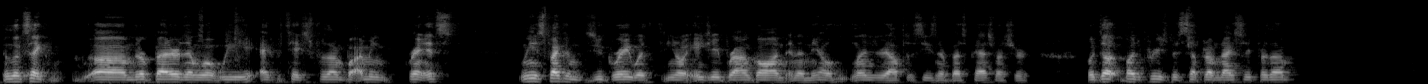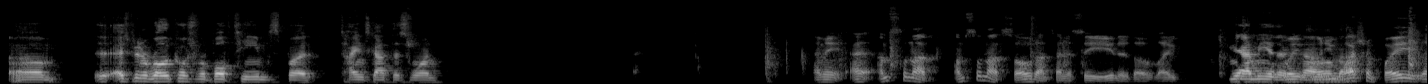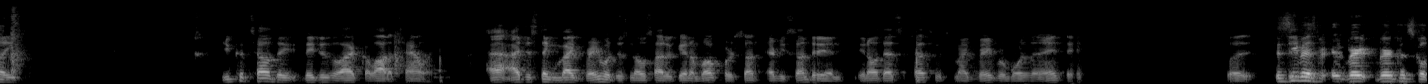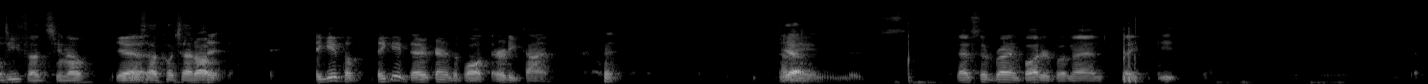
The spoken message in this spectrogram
It looks like um, they're better than what we expectations for them. But I mean, Grant, it's we expect them to do great with you know AJ Brown gone and then Harold Landry out the season, their best pass rusher. But Bud Dupree's been stepping up nicely for them. Um, it's been a roller coaster for both teams, but Titans got this one. I mean, I, am still not. I'm still not sold on Tennessee either, though. Like, yeah, me either. When, no, when you I'm watch them play, like, you could tell they, they just lack a lot of talent. I, I just think Mike Vrabel just knows how to get them up for sun, every Sunday, and you know that's a testament to Mike Vrabel more than anything. But this team has very very physical defense. You know, he yeah, knows how coach that up. they, they gave the they gave Derrick Henry the ball thirty times. I Yeah. mean, it's, that's their bread and butter. But man, like it,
